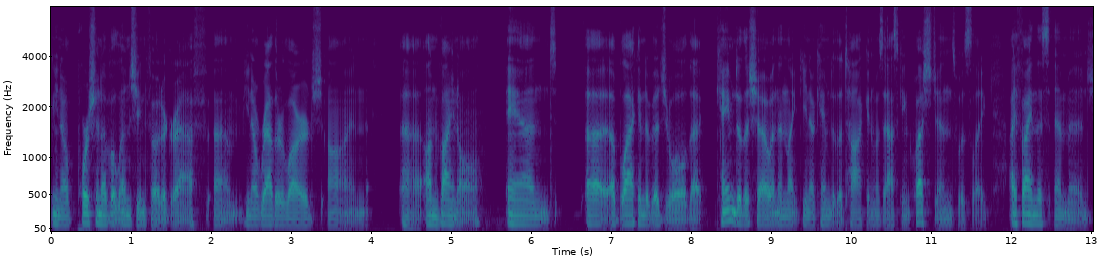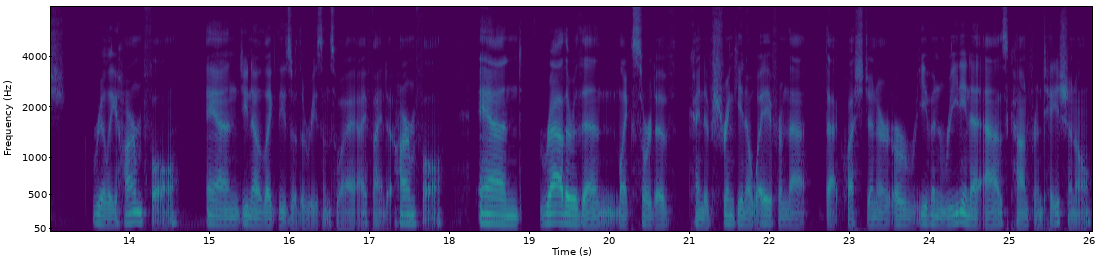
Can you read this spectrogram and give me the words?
you know, portion of a lynching photograph, um, you know, rather large on uh, on vinyl. And uh, a black individual that came to the show and then like you know came to the talk and was asking questions was like i find this image really harmful. And you know like these are the reasons why i find it harmful. And rather than like sort of kind of shrinking away from that that question or, or even reading it as confrontational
